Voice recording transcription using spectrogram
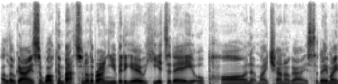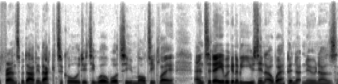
Hello guys and welcome back to another brand new video here today upon my channel guys. Today my friends we're diving back into Call of Duty World War II multiplayer and today we're going to be using a weapon known as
